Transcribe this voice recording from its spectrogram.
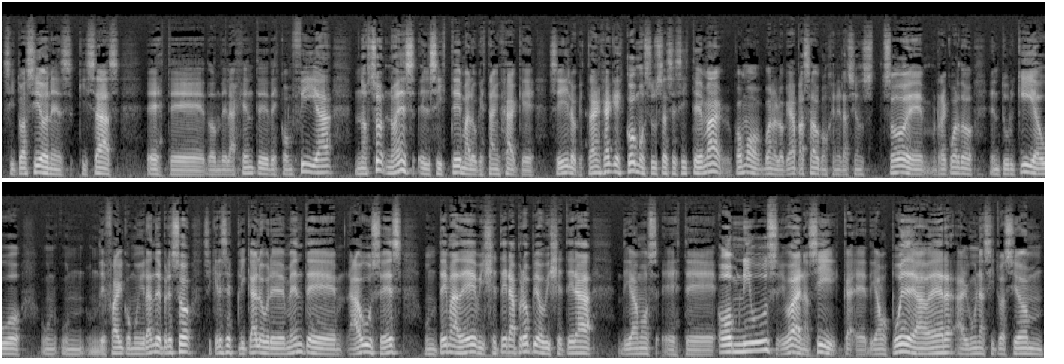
situaciones quizás este, donde la gente desconfía. No, no es el sistema lo que está en jaque, ¿sí? Lo que está en jaque es cómo se usa ese sistema, cómo, bueno, lo que ha pasado con Generación Zoe. Recuerdo en Turquía hubo un, un, defalco muy grande, pero eso, si querés explicarlo brevemente, AUS, es un tema de billetera propia o billetera digamos, este, ómnibus, y bueno, sí, eh, digamos, puede haber alguna situación,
